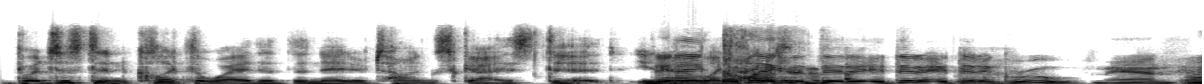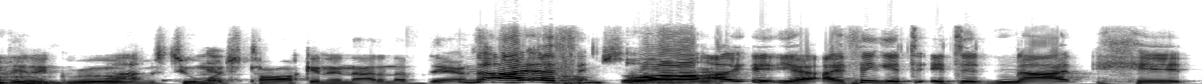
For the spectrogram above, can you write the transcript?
but just didn't click the way that the native tongues guys did. You they know, didn't like, click. It, did, it didn't. It didn't groove, man. It uh-uh. didn't groove. It was too much talking and not enough dancing. No, I, I th- well, I, yeah, I think it it did not hit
